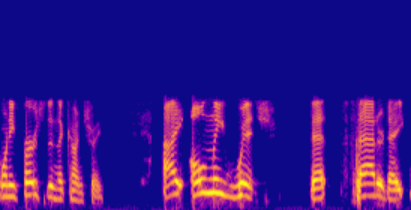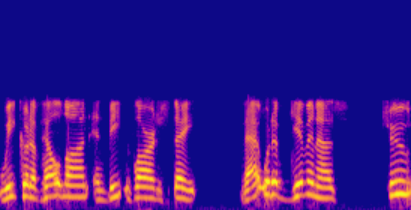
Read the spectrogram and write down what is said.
21st in the country. I only wish that Saturday we could have held on and beaten Florida State. That would have given us two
